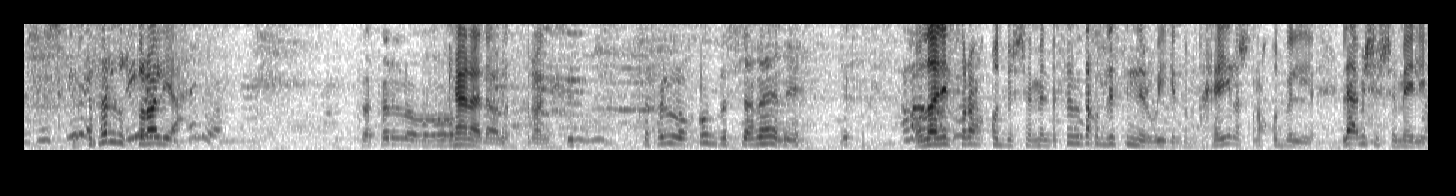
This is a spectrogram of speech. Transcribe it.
مش مشكلة سافر له أستراليا أحسن. حلوة سافر له كندا ولا أستراليا؟ سافر له القطب الشمالي. آه. والله نفسي أروح القطب الشمالي بس لازم تاخد فيست النرويج أنت متخيل؟ عشان تروح القطب ال... لا مش الشمالي.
